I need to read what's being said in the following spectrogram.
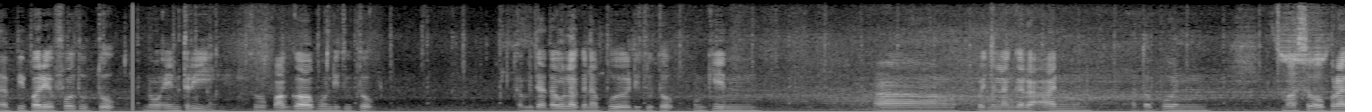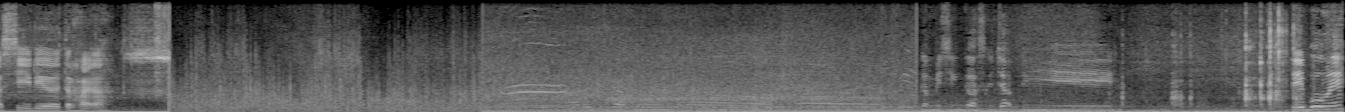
tapi Parit Fall tutup, no entry. So pagar pun ditutup. Kami tak tahulah kenapa ditutup. Mungkin uh, penyelenggaraan ataupun masa operasi dia terhad lah. Kami singgah sekejap di Tebo ni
